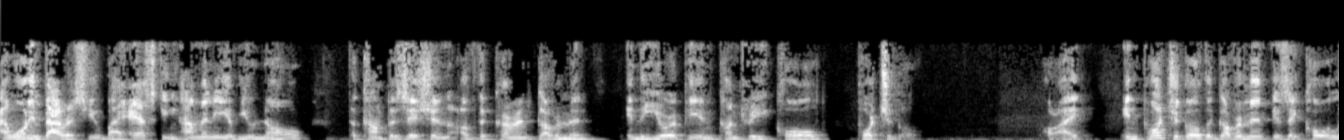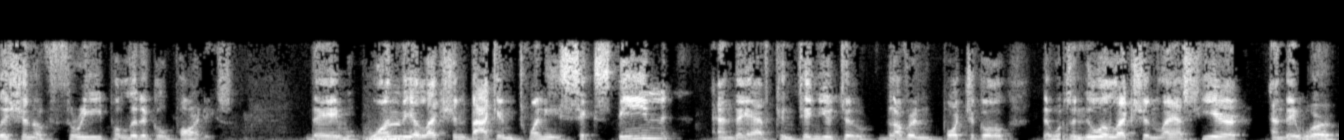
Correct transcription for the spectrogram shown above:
I won't embarrass you by asking how many of you know the composition of the current government in the European country called Portugal. All right. In Portugal, the government is a coalition of three political parties. They won the election back in 2016 and they have continued to govern Portugal. There was a new election last year and they were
